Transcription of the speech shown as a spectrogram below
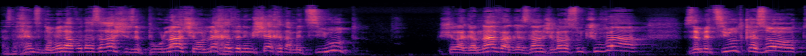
אז לכן זה דומה לעבודה זרה, שזו פעולה שהולכת ונמשכת, המציאות של הגנב והגזלן שלא עשו תשובה, זה מציאות כזאת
